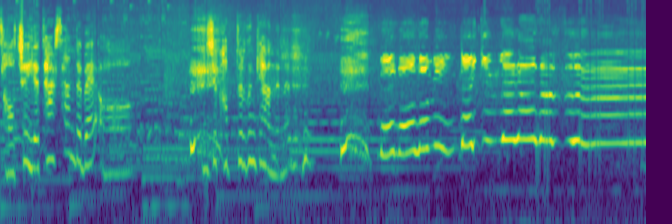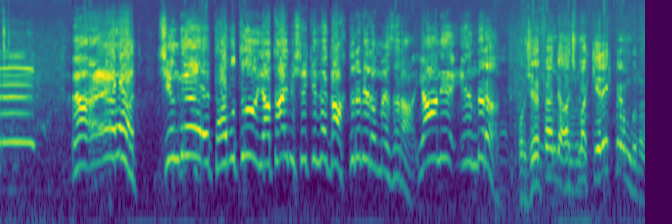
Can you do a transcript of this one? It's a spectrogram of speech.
Salça yeter sen de be. Aa. İyice kaptırdın kendini. Ben ağlamayayım Şimdi tabutu yatay bir şekilde kalktırıverin mezara. Yani indirin. Hoca efendi açmak gerekmiyor mu bunu?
